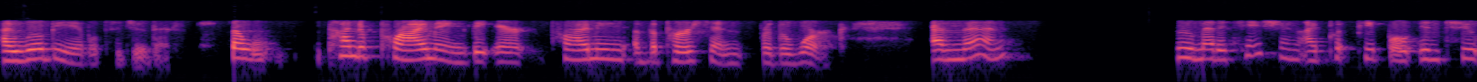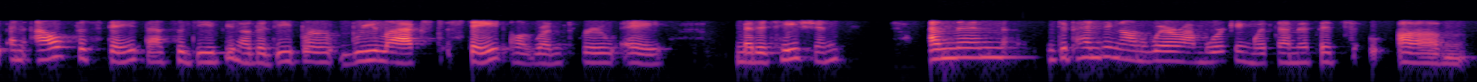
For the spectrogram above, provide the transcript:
I will be able to do this. So kind of priming the air, priming the person for the work. And then through meditation, I put people into an alpha state. That's a deep, you know, the deeper relaxed state. I'll run through a meditation. And then depending on where I'm working with them, if it's um,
